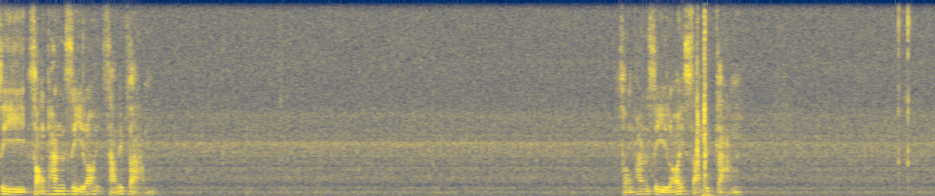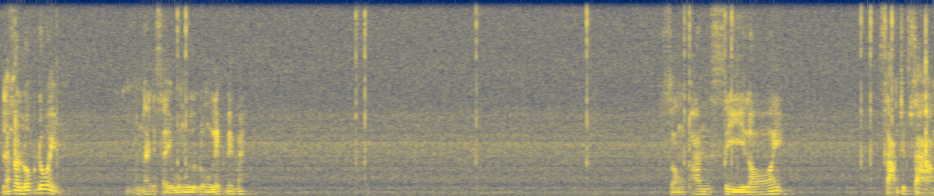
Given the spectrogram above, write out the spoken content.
4 2,433 2,433แล้วก็ลบด้วย มันน่าจะใส่วงลงเล็บได้ไหม สองพันสี่ร้อยสามสิบสาม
